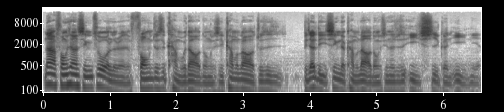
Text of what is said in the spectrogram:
那风象星座的人，风就是看不到的东西，看不到就是比较理性的看不到的东西，那就是意识跟意念。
